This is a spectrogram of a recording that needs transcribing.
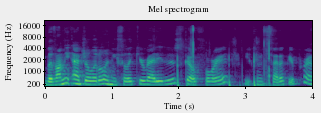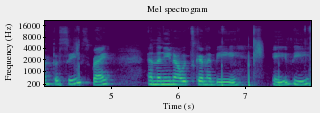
live on the edge a little and you feel like you're ready to just go for it, you can set up your parentheses, right? And then you know it's going to be AB.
